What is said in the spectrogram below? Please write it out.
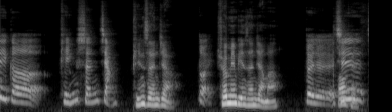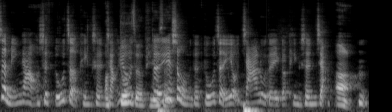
有一个评审奖。评审奖，对全民评审奖吗？对对对，其实证明应该好像是读者评审奖，读者评审对，因为是我们的读者也有加入的一个评审奖。嗯嗯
